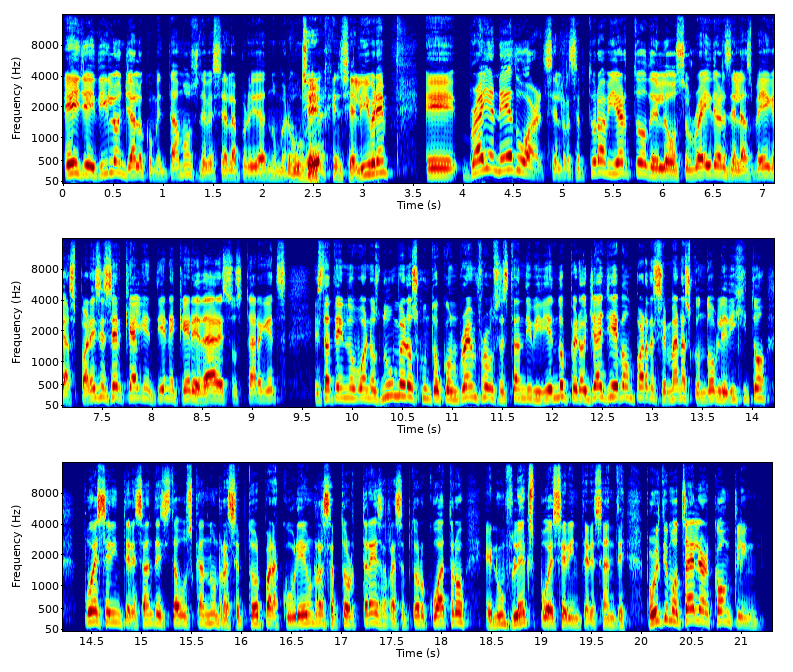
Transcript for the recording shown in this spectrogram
AJ Dillon, ya lo comentamos, debe ser la prioridad número uno Sí. en la agencia libre. Eh, Brian Edwards, el receptor abierto de los Raiders de Las Vegas. Parece ser que alguien tiene que heredar esos targets. Está teniendo buenos números, junto con Renfro se están dividiendo, pero ya lleva un par de semanas con doble dígito. Puede ser interesante si está buscando un receptor para cubrir un receptor 3, receptor 4 en un flex, puede ser interesante. Por último, Tyler Conklin.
